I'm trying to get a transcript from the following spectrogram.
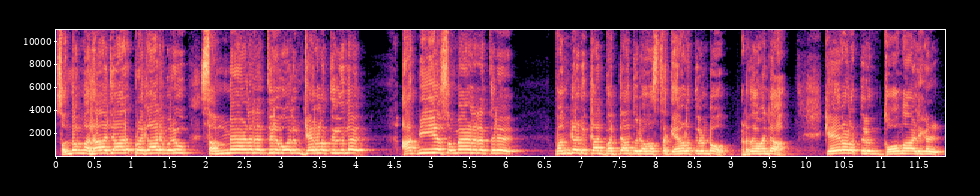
സ്വന്തം മതാചാര പ്രകാരം ഒരു സമ്മേളനത്തിന് പോലും കേരളത്തിൽ നിന്ന് ആത്മീയ സമ്മേളനത്തിന് പങ്കെടുക്കാൻ പറ്റാത്തൊരു അവസ്ഥ കേരളത്തിലുണ്ടോ? അടുത്ത കമന്റാ കേരളത്തിലും കോമാളികൾ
